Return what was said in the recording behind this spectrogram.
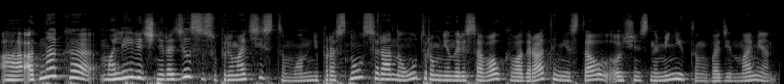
А, однако Малевич не родился супрематистом, он не проснулся рано утром, не нарисовал квадрат и не стал очень знаменитым в один момент.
